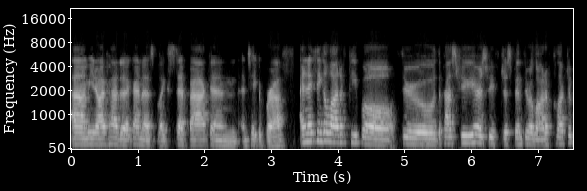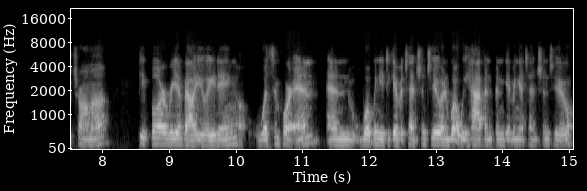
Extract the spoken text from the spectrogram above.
um, you know, I've had to kind of like step back and, and take a breath. And I think a lot of people through the past few years, we've just been through a lot of collective trauma. People are reevaluating what's important and what we need to give attention to and what we haven't been giving attention to.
